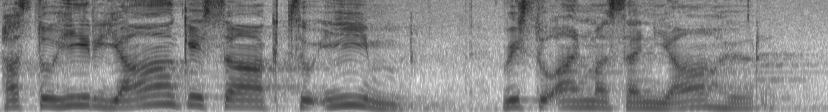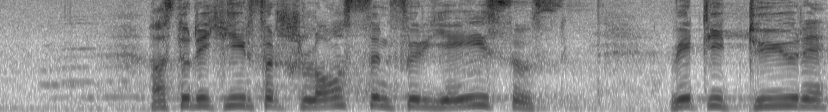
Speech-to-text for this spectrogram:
Hast du hier Ja gesagt zu ihm, wirst du einmal sein Ja hören. Hast du dich hier verschlossen für Jesus, wird die Türe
